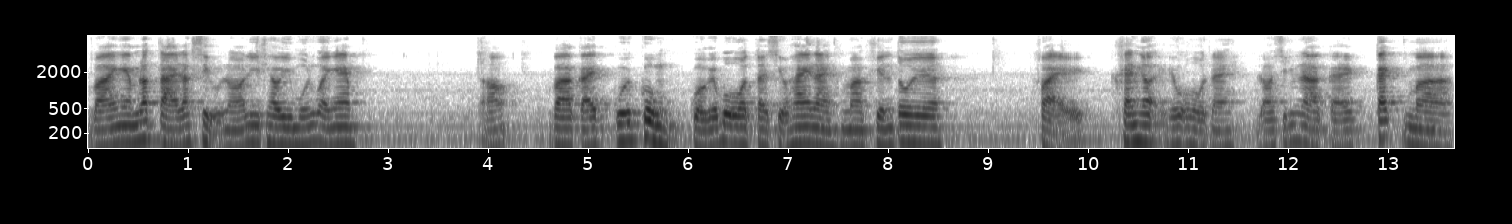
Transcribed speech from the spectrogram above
Và anh em lắc tài lắc xỉu nó đi theo ý muốn của anh em. Đó. Và cái cuối cùng của cái bộ hột tài xỉu hay này mà khiến tôi ờ, phải khen ngợi cái bộ hột này đó chính là cái cách mà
